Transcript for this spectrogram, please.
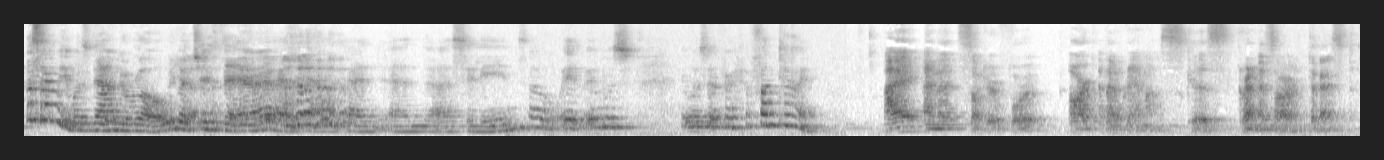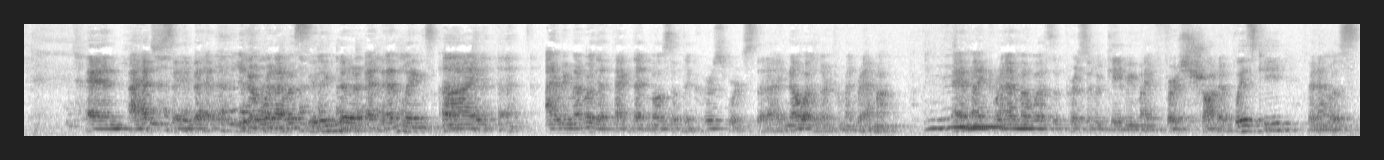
well, Sammi was down the road, but she's there, and, and, and, and uh, Celine. So it, it was, it was a, a fun time. I am a sucker for art about grandmas because grandmas are the best. And I have to say that, you know, when I was sitting there at Endlings, I, I remember the fact that most of the curse words that I know I learned from my grandma. And my grandma was the person who gave me my first shot of whiskey when I was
